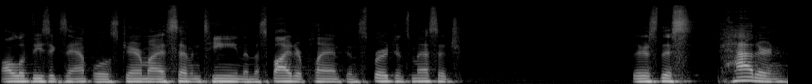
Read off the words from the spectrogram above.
All of these examples, Jeremiah 17 and the spider plant and Spurgeon's message, there's this pattern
